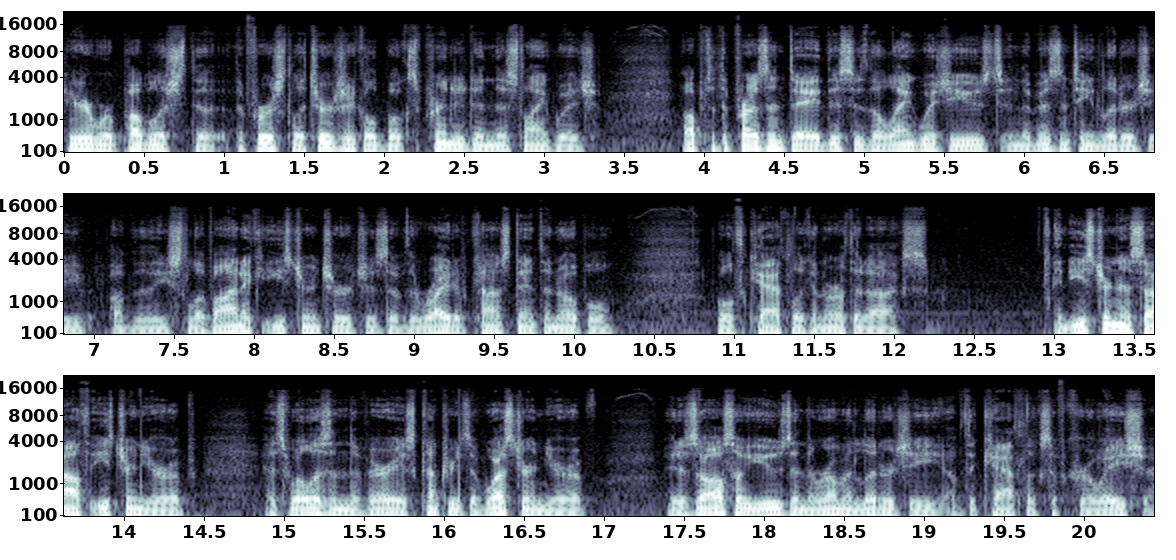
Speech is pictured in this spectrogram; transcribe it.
Here were published the, the first liturgical books printed in this language up to the present day, this is the language used in the Byzantine liturgy of the Slavonic Eastern churches of the Rite of Constantinople, both Catholic and Orthodox. In Eastern and Southeastern Europe, as well as in the various countries of Western Europe, it is also used in the Roman liturgy of the Catholics of Croatia.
